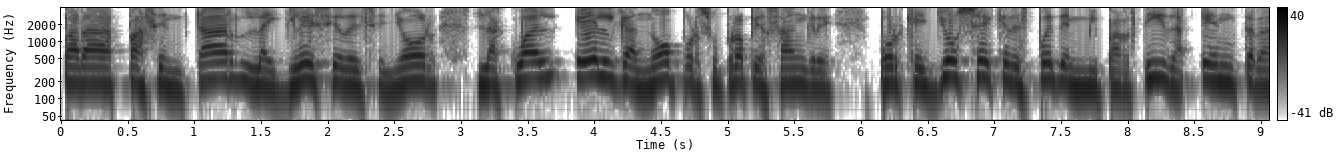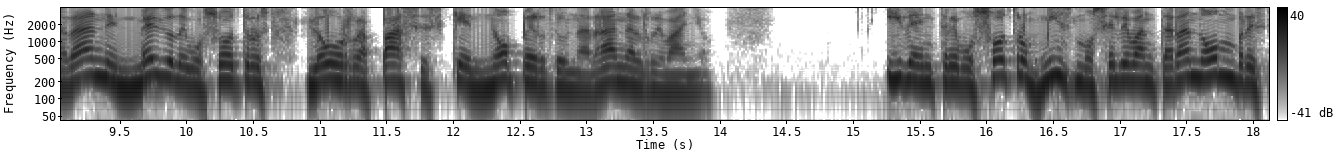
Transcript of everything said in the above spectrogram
para apacentar la iglesia del Señor, la cual Él ganó por su propia sangre, porque yo sé que después de mi partida entrarán en medio de vosotros los rapaces que no perdonarán al rebaño y de entre vosotros mismos se levantarán hombres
